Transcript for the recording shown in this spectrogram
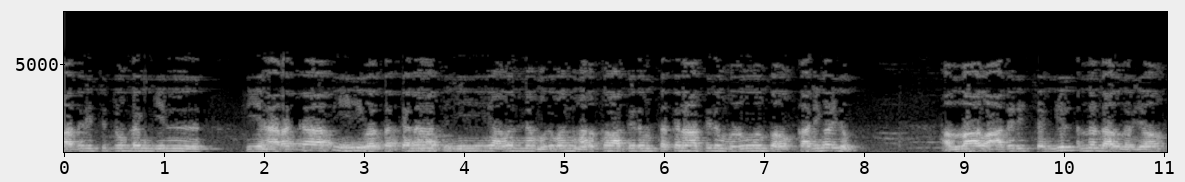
ആദരിച്ചിട്ടുണ്ടെങ്കിൽ ഈ ഹറക്കാത്തി സക്കനാത്തി അവന്റെ മുഴുവൻ ഹറക്കാത്തിലും സക്കനാത്തിലും മുഴുവൻ കാര്യങ്ങളിലും അള്ളാഹു ആദരിച്ചെങ്കിൽ എന്നുണ്ടാകുന്നറിയോ?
